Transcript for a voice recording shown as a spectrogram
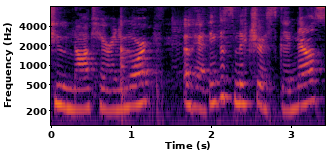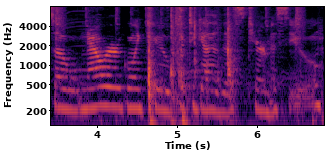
to not care anymore. Okay, I think this mixture is good now. So now we're going to put together this tiramisu.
